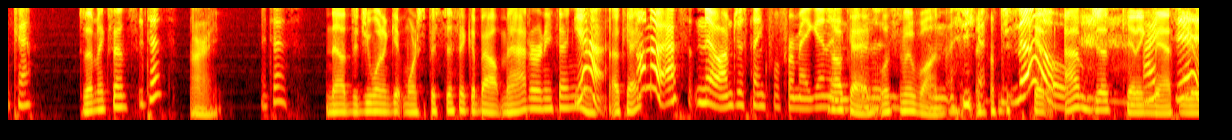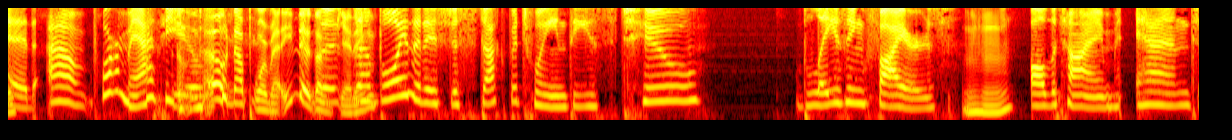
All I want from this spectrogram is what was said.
okay. Does that make sense? It does. All right. It does. Now, did you want to get more specific about Matt or anything? Yeah. Okay. Oh no, absolutely. No, I'm just thankful for Megan. And Okay, for the- let's move on. Yeah. I'm just no, kidding. I'm just kidding, I Matthew. did. Um, poor Matthew. No, not poor Matt. He knows I'm the, kidding. the boy that is just stuck between these two blazing fires Mm-hmm. all the time and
